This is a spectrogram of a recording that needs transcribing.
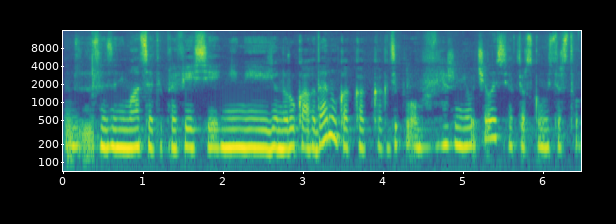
заниматься этой профессией, не имея ее на руках, да, ну как, как, как диплом. Я же не училась актерскому мастерству.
